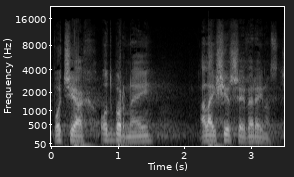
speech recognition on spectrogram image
v očiach odbornej, ale aj širšej verejnosti.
